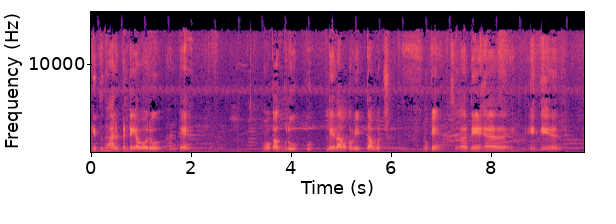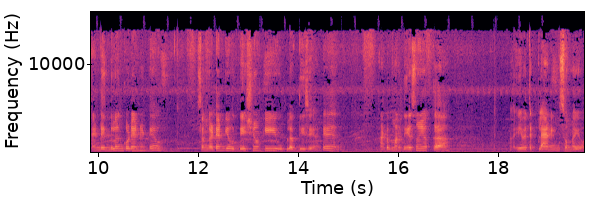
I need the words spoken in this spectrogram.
హితధారక్ అంటే ఎవరు అంటే ఒక గ్రూప్ లేదా ఒక వ్యక్తి అవ్వచ్చు ఓకే దే అండ్ ఇందులో ఇంకోటి ఏంటంటే సంఘటనకి ఉద్దేశ్యంకి ఉపలబ్ధిసే అంటే అంటే మన దేశం యొక్క ఏవైతే ప్లానింగ్స్ ఉన్నాయో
